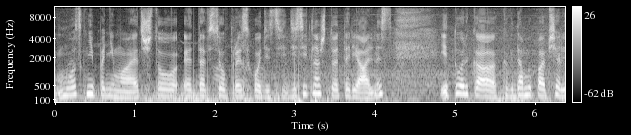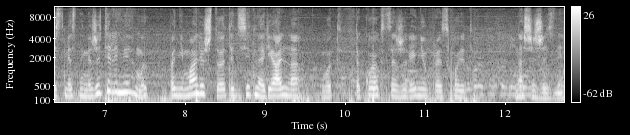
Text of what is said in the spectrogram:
мозг не понимает, что это все происходит, действительно, что это реальность. И только когда мы пообщались с местными жителями, мы понимали, что это действительно реально, вот такое, к сожалению, происходит в нашей жизни.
